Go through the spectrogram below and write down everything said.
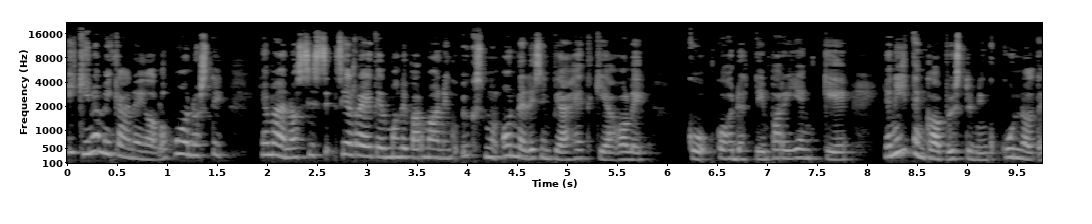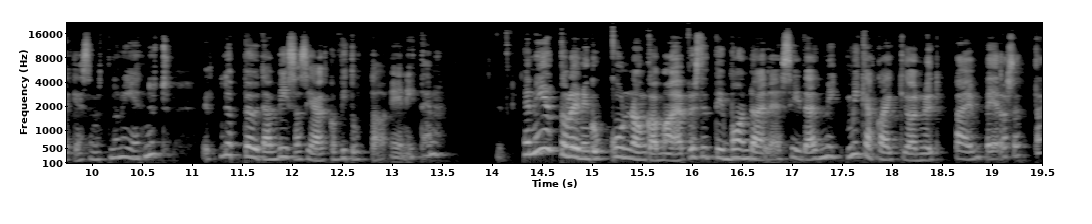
ikinä mikään ei ollut huonosti. Ja mä en ole siis siellä reitillä, mä olin varmaan niinku yksi mun onnellisimpia hetkiä oli, kun kohdettiin pari jenkkiä. Ja niiden kanssa pystyi niinku kunnolla tekemään semmoista, no niin, että nyt lyö pöytään viisi asiaa, jotka vituttaa eniten. Ja niiltä tuli niinku kunnon kamaa ja pystyttiin bondailemaan siitä, että mikä kaikki on nyt päin persettä.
